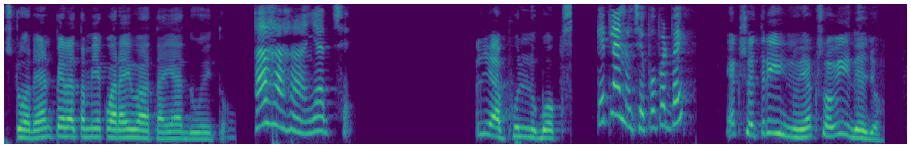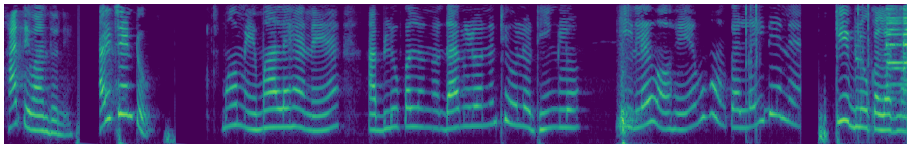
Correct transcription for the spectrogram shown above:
સ્ટોર એન પહેલા તમે એકવાર આવ્યા હતા યાદ હોય તો. હા હા હા યાદ છે. આ ફૂલનું બોક્સ કેટલાનું છે પોપટભાઈ? એકસો ત્રીસનું એકસો વીસ દેજો. હાથી વાંધો નહીં. હાલ ચેન્ટુ. મમ્મી માલે હે ને આ બ્લુ કલરનો ડાગલો નથી ઓલો ઢીંગલો. ઈ લેવો હે એવું હું તો લઈ દે ને. કી બ્લુ કલરનો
